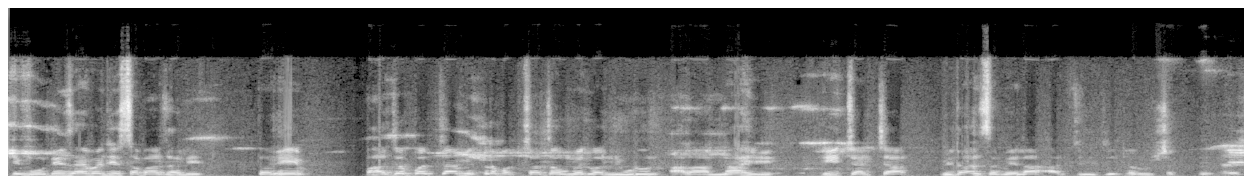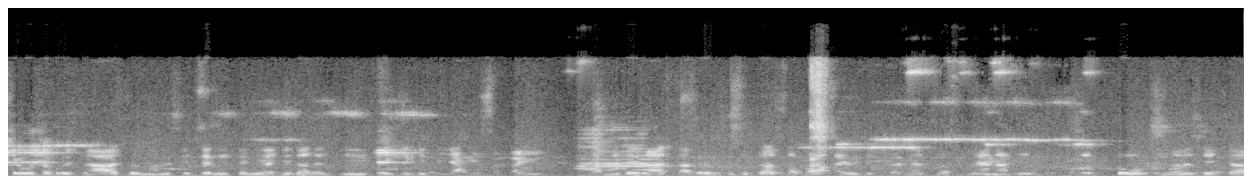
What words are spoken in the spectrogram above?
की मोदी साहेबांची सभा झाली तरी भाजपच्या मित्रपक्षाचा उमेदवार निवडून आला नाही ही चर्चा विधानसभेला अडचणीची ठरू शकते. शेवटचा प्रश्न आज मनसेच्या नेत्यांनी अजितदादांची बैठक घेतलेली आहे सकाळी. त्यामध्ये राज ठाकरेंची सुद्धा सभा आयोजित करण्याचा प्लॅन आहे. तो मनसेच्या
